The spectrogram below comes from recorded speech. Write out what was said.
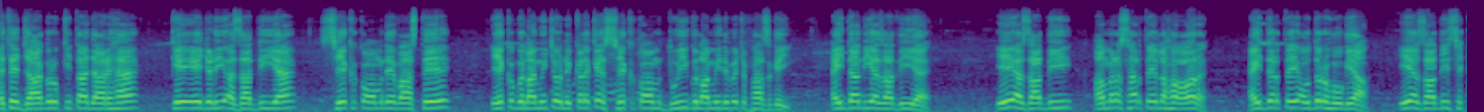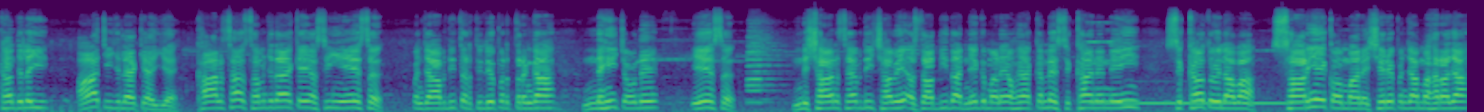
ਇੱਥੇ ਜਾਗਰੂਕ ਕੀਤਾ ਜਾ ਰਿਹਾ ਹੈ ਕਿ ਇਹ ਜਿਹੜੀ ਆਜ਼ਾਦੀ ਆ ਸਿੱਖ ਕੌਮ ਦੇ ਵਾਸਤੇ ਇੱਕ ਗੁਲਾਮੀ ਚੋਂ ਨਿਕਲ ਕੇ ਸਿੱਖ ਕੌਮ ਦੂਈ ਗੁਲਾਮੀ ਦੇ ਵਿੱਚ ਫਸ ਗਈ। ਐਦਾਂ ਦੀ ਆਜ਼ਾਦੀ ਹੈ। ਇਹ ਆਜ਼ਾਦੀ ਅੰਮ੍ਰਿਤਸਰ ਤੇ ਲਾਹੌਰ, ਇੱਧਰ ਤੇ ਉੱਧਰ ਹੋ ਗਿਆ। ਇਹ ਆਜ਼ਾਦੀ ਸਿੱਖਾਂ ਦੇ ਲਈ ਆਹ ਚੀਜ਼ ਲੈ ਕੇ ਆਈ ਹੈ। ਖਾਲਸਾ ਸਮਝਦਾ ਹੈ ਕਿ ਅਸੀਂ ਇਸ ਪੰਜਾਬ ਦੀ ਧਰਤੀ ਦੇ ਉੱਪਰ ਤਿਰੰਗਾ ਨਹੀਂ ਚਾਹੁੰਦੇ। ਇਸ ਨਿਸ਼ਾਨ ਸਾਹਿਬ ਦੀ ਛਾਵੇਂ ਆਜ਼ਾਦੀ ਦਾ ਨਿੱਘ ਬਣਿਆ ਹੋਇਆ ਇਕੱਲੇ ਸਿੱਖਾਂ ਨੇ ਨਹੀਂ, ਸਿੱਖਾਂ ਤੋਂ ਇਲਾਵਾ ਸਾਰੀਆਂ ਹੀ ਕੌਮਾਂ ਨੇ। ਸ਼ੇਰੇ ਪੰਜਾਬ ਮਹਾਰਾਜਾ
